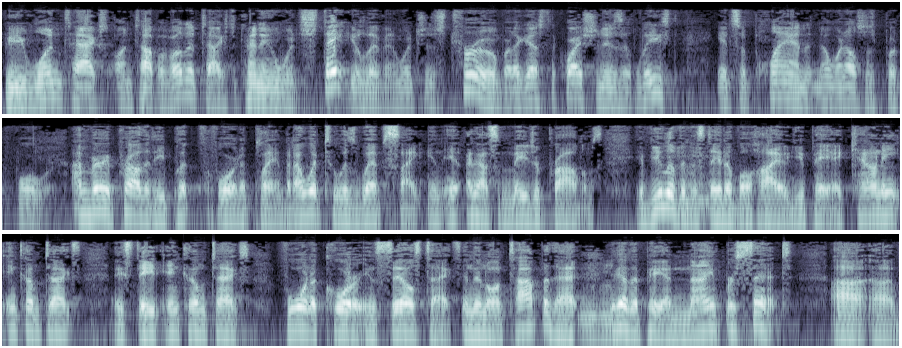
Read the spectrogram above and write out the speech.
be one tax on top of other tax, depending on which state you live in, which is true. But I guess the question is, at least it's a plan that no one else has put forward. I'm very proud that he put forward a plan, but I went to his website and I got some major problems. If you live in the state of Ohio, you pay a county income tax, a state income tax, four and a quarter in sales tax, and then on top of that, you got to pay a nine percent uh, uh,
